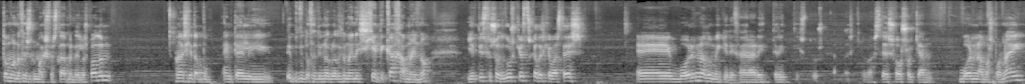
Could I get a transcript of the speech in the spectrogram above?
το μονοθέσιο του Max Verstappen τέλος πάντων. Άσχετα που εν τέλει, επειδή το φετινό πρωτάθλημα είναι σχετικά χαμένο, γιατί στους οδηγούς και στους κατασκευαστές ε, μπορεί να δούμε και τη Ferrari τρίτης στους κατασκευαστές όσο και αν μπορεί να μας πονάει.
